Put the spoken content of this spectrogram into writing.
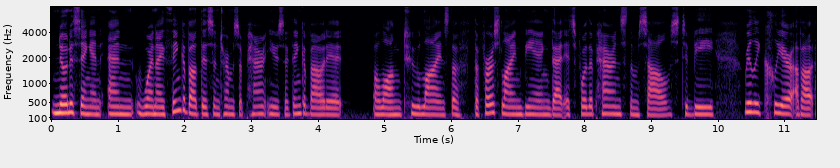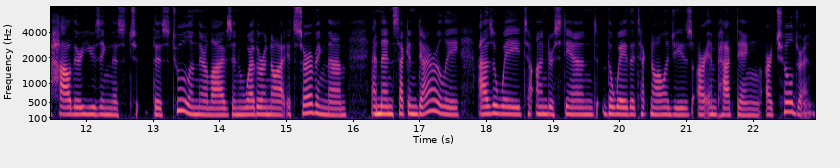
Noticing, and, and when I think about this in terms of parent use, I think about it along two lines. The, the first line being that it's for the parents themselves to be really clear about how they're using this, t- this tool in their lives and whether or not it's serving them. And then, secondarily, as a way to understand the way the technologies are impacting our children.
